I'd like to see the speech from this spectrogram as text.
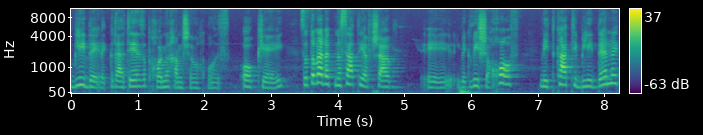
בלי דלק. לדעתי זה פחות מ-50 אחוז. אוקיי. זאת אומרת, נסעתי עכשיו אה, בכביש החוף, נתקעתי בלי דלק,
